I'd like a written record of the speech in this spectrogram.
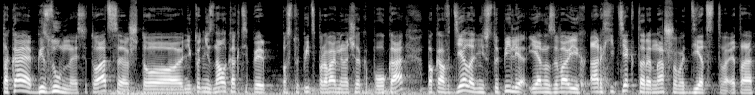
такая безумная ситуация, что никто не знал, как теперь поступить с правами на Человека-паука, пока в дело не вступили, я называю их архитекторы нашего детства. Это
